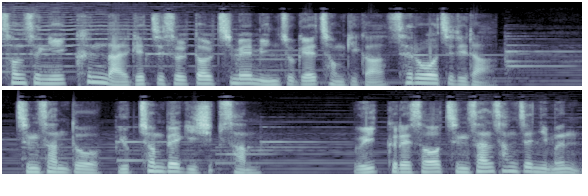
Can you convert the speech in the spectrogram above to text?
선생이 큰 날갯짓을 떨침의 민족의 정기가 새로워지리라. 증산도 6123 윗글에서 증산 상제님은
